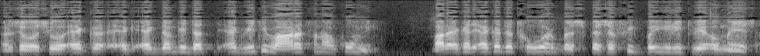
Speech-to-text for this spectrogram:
En so so ek ek ek dink dat ek weet nie waar dit vandaan kom nie. Maar ek het ek het dit gehoor spesifiek by hierdie twee ou mense.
